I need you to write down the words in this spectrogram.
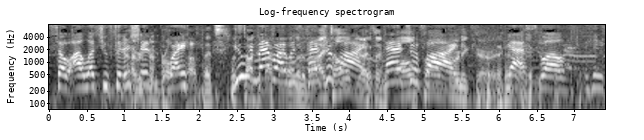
so I'll let you finish Yeah, I it. remember all Right? that. Let's- you let's talk remember about I that a was little bit. I told you, I petrified. said, call- call petrified. Bernie yes. Well, he's.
